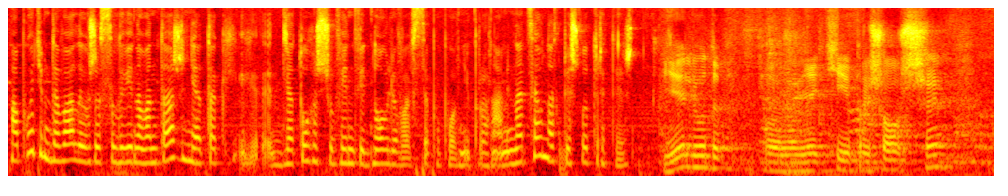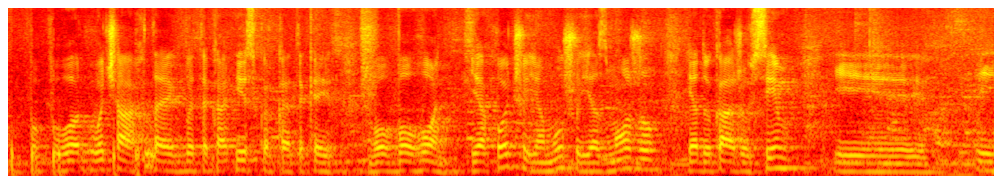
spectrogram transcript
а потім давали вже силові навантаження так для того, щоб він відновлювався по повній програмі. На це у нас пішло три тижні. Є люди, е, які прийшовши в очах, та якби така іскорка, такий вогонь. Я хочу, я мушу, я зможу, я докажу всім. І, і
